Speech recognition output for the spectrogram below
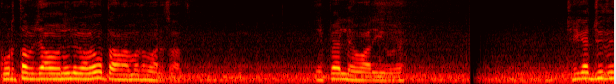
कुर्ता पजामा नहीं लगाना वो ताना मत हमारे साथ। ये पहले हमारी वो है। ठीक है जूते?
